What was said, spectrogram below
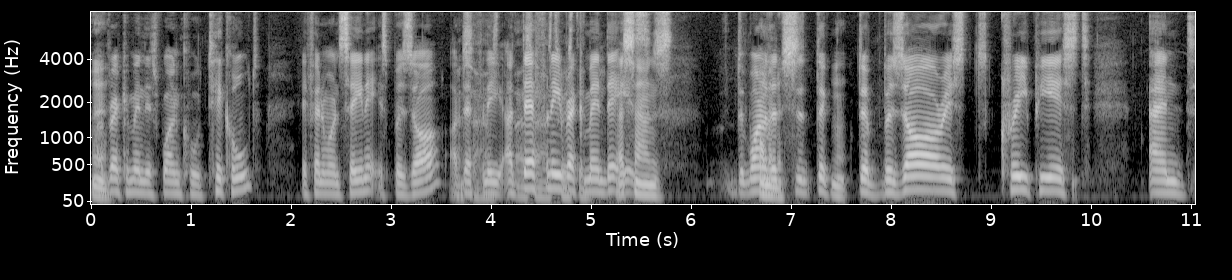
Yeah. I'd recommend this one called Tickled. If anyone's seen it, it's bizarre. I definitely, I definitely sounds twisted. recommend it. That It's sounds the, one ominous. of the the, Mm. the bizarrest, creepiest, and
